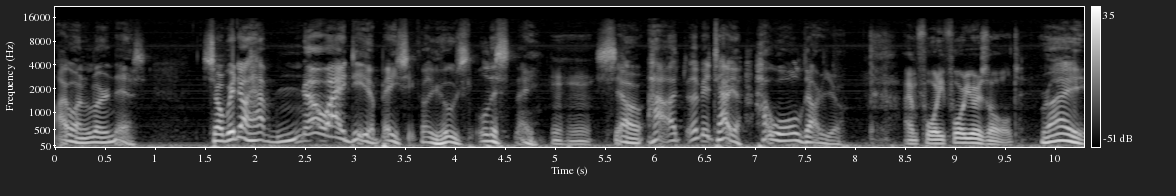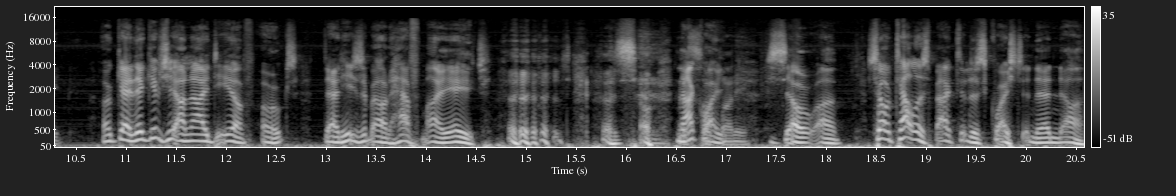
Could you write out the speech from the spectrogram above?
I want to learn this. So we don't have no idea basically who's listening. hmm So how, let me tell you, how old are you? I'm 44 years old. Right. Okay, that gives you an idea, folks, that he's about half my age. so not so quite. funny. So, uh, so tell us back to this question. Then, uh,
